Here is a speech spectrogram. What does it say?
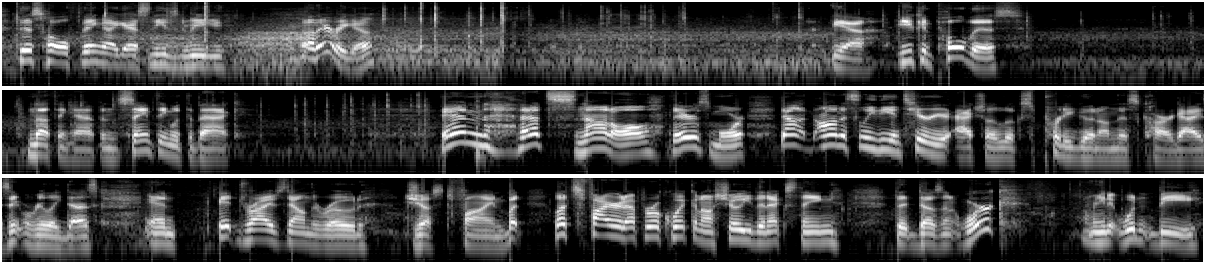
this whole thing, I guess, needs to be... Oh, there we go. Yeah, you can pull this. Nothing happens. Same thing with the back. And that's not all. There's more. Now, honestly, the interior actually looks pretty good on this car, guys. It really does. And it drives down the road just fine. But let's fire it up real quick and I'll show you the next thing that doesn't work. I mean, it wouldn't be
